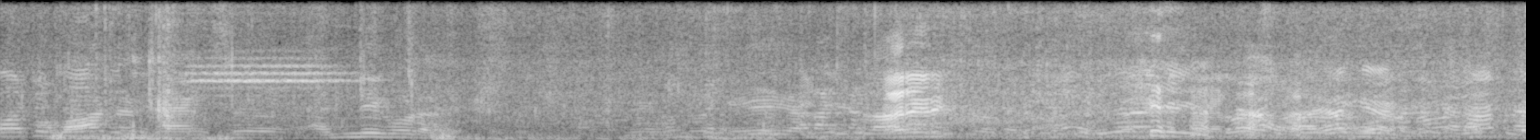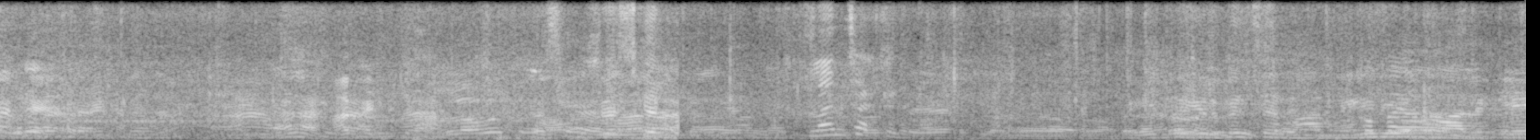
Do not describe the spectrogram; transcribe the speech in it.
వాటర్ ట్యాంక్స్ అన్నీ కూడా lunch అక్కడ వాళ్ళకి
